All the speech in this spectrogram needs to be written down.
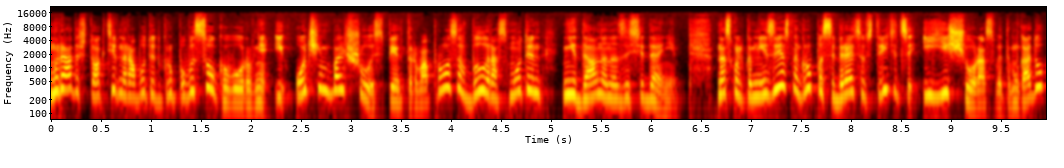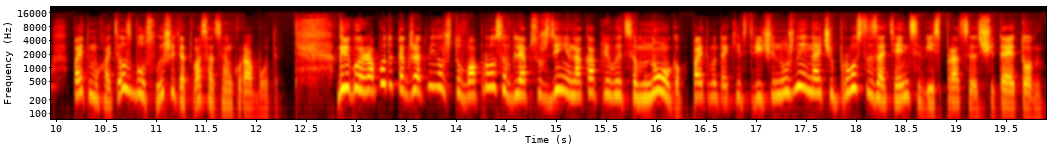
Мы рады, что активно работает группа высокого уровня, и очень большой спектр вопросов был рассмотрен недавно на заседании. Насколько мне известно, группа собирается встретиться и еще раз в этом году, поэтому хотелось бы услышать от вас оценку работы. Григорий Рапота также отметил, что вопросов для обсуждения накапливается много, поэтому такие встречи нужны, иначе просто затянется весь процесс, считает он.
